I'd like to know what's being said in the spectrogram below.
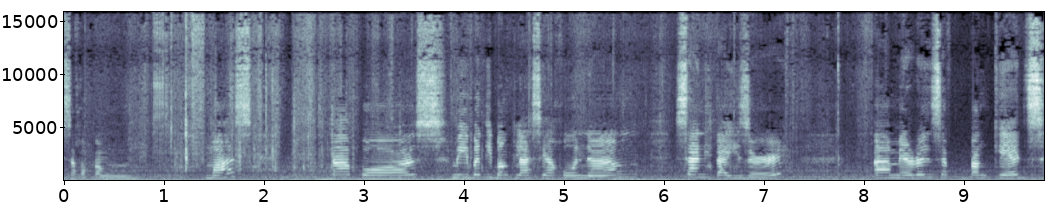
isa ko pang mask. Tapos, may iba't ibang klase ako ng sanitizer uh, meron sa pang kids,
